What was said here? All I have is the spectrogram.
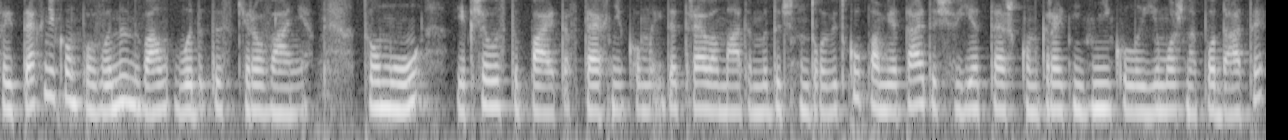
цей технікум повинен вам видати скерування. Тому, якщо ви вступаєте в технікуми, де треба мати медичну довідку, пам'ятайте, що є теж конкретні дні, коли її можна подати,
